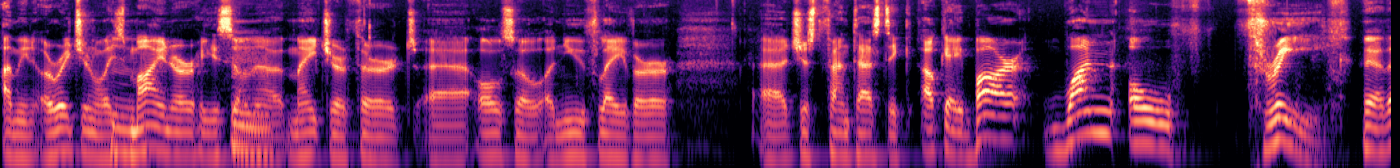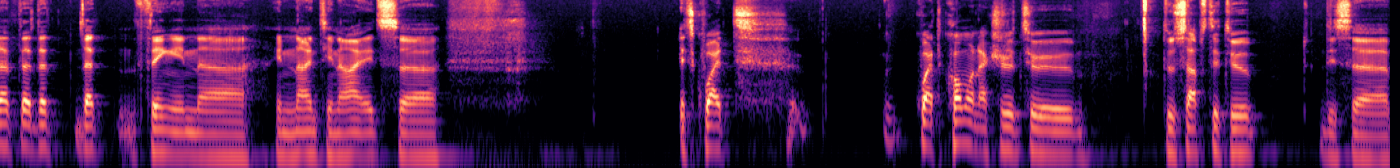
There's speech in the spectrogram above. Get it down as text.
I mean, originally it's minor, he's on a major third, uh, also a new flavor, uh, just fantastic. Okay, bar 103. Yeah, that that that, that thing in uh, in '99, it's uh, it's quite quite common actually to to substitute this uh,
